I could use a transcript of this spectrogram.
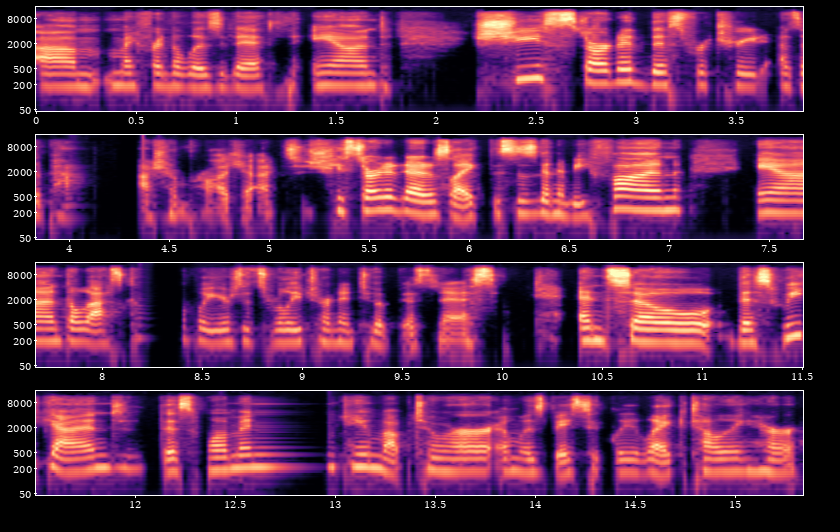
um, my friend Elizabeth, and she started this retreat as a passion project. She started out as like, this is going to be fun. And the last couple years, it's really turned into a business. And so this weekend, this woman came up to her and was basically like telling her,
